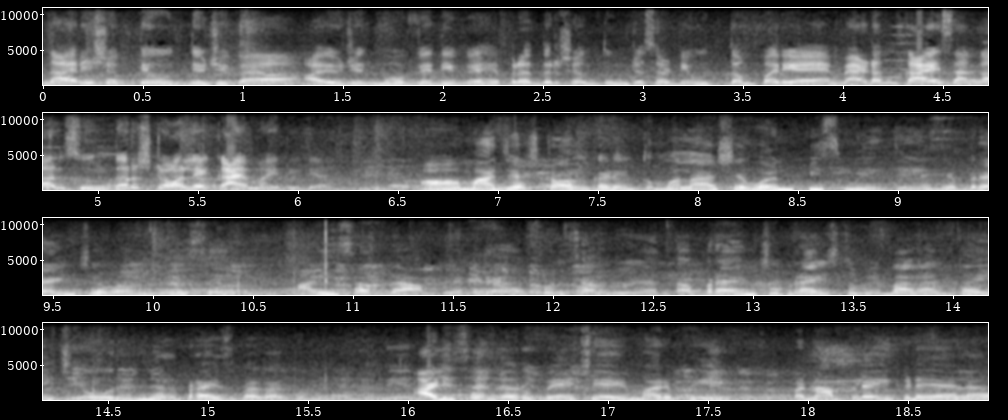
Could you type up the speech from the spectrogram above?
नारी शक्ती उद्योजिका आयोजित भव्य दिव्य हे प्रदर्शन तुमच्यासाठी उत्तम पर्याय आहे. मॅडम काय सांगाल? सुंदर स्टॉल आहे काय माहिती द्या? माझ्या स्टॉलकडे तुम्हाला असे वन पीस मिळतील. हे ब्रँडचे वन पीस आहे. आणि सध्या आपल्याकडे ऑफर चालू आहे. आता ब्रँडची प्राईस तुम्ही बघाल का याची ओरिजिनल प्राईस बघा तुम्ही. अडीच हजार रुपयाची एम आर पी आहे पण आपल्या इकडे याला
